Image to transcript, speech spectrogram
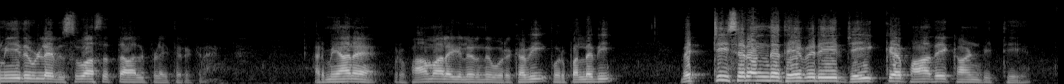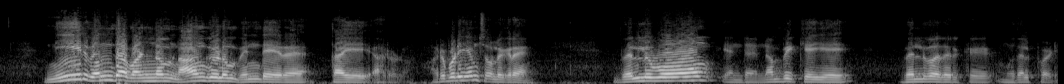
மீது உள்ள விசுவாசத்தால் பிழைத்திருக்கிறேன். அருமையான ஒரு பாமாலையிலிருந்து ஒரு கவி ஒரு பல்லவி வெற்றி சிறந்த தேவரீர் ஜெயிக்க பாதை காண்பித்தீர். நீர் வெந்த வண்ணம் நாங்களும் வெண்டேற தயை அருளும். மறுபடியும் சொல்லுகிறேன் வெல்லுவோம் என்ற நம்பிக்கையே வெல்வதற்கு முதல் படி.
